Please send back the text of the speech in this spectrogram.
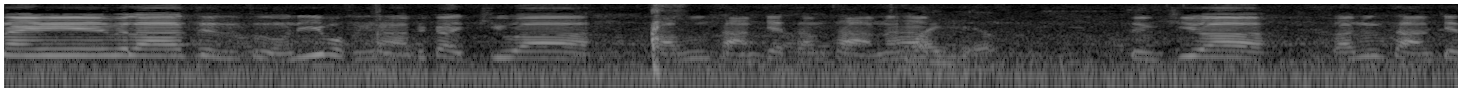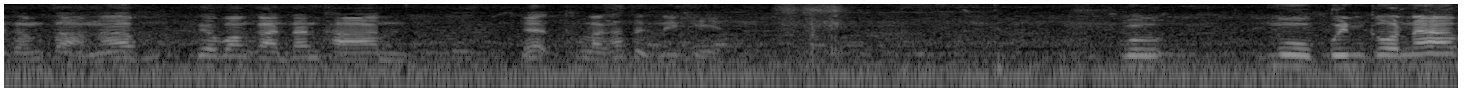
ในเวลาเสร็จสู่วันที่26สิงหาพิกัด QR 303733นะครับ มาอีกแล้วถึง QR 313733นะครับ เพื่อป้องกันต้านทาน และทำลายข้าศึกในเขต หมู่หมู่ปืนกลนะครับ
